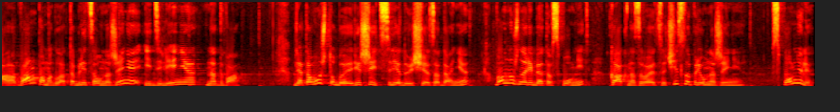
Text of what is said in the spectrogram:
а вам помогла таблица умножения и деления на 2. Для того, чтобы решить следующее задание, вам нужно, ребята, вспомнить, как называются числа при умножении. Вспомнили?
